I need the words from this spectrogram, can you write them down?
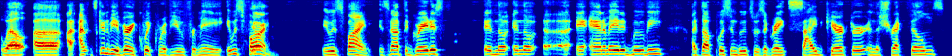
Well, uh, I, it's going to be a very quick review for me. It was fine. It was fine. It's not the greatest in the in the uh, animated movie. I thought Puss in Boots was a great side character in the Shrek films,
